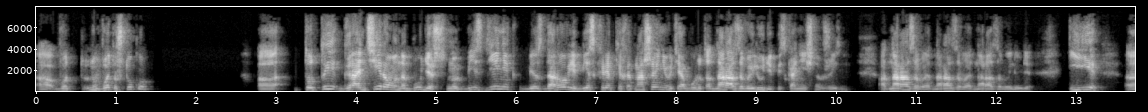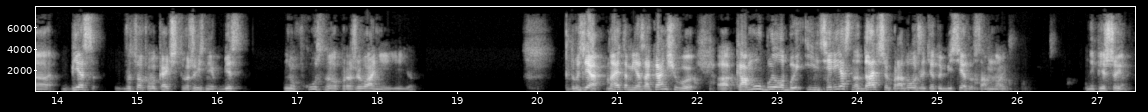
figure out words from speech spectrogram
а, вот ну, в эту штуку, то ты гарантированно будешь ну, без денег, без здоровья, без крепких отношений, у тебя будут одноразовые люди бесконечно в жизни. Одноразовые, одноразовые, одноразовые люди. И э, без высокого качества жизни, без ну, вкусного проживания ее. Друзья, на этом я заканчиваю. А, кому было бы интересно дальше продолжить эту беседу со мной? Напиши.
